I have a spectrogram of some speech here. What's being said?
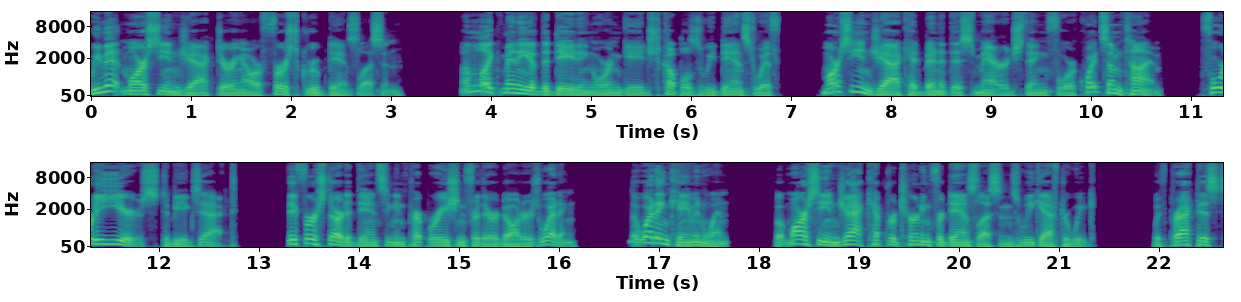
We met Marcy and Jack during our first group dance lesson. Unlike many of the dating or engaged couples we danced with, Marcy and Jack had been at this marriage thing for quite some time 40 years, to be exact. They first started dancing in preparation for their daughter's wedding. The wedding came and went, but Marcy and Jack kept returning for dance lessons week after week. With practice,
